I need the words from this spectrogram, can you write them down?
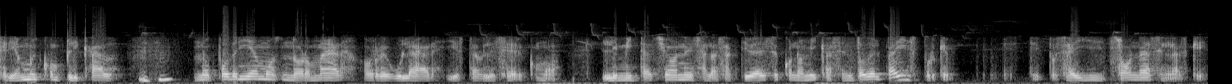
sería, muy complicado. No podríamos normar o regular y establecer como limitaciones a las actividades económicas en todo el país, porque este, pues hay zonas en las que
